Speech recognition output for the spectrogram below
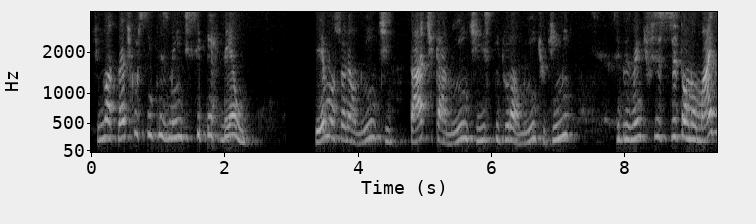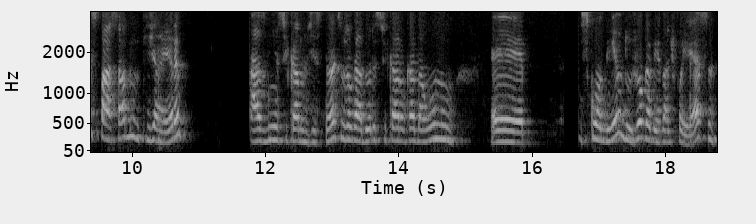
O time do Atlético simplesmente se perdeu emocionalmente, taticamente, estruturalmente. O time simplesmente se tornou mais espaçado do que já era. As linhas ficaram distantes, os jogadores ficaram cada um é, escondendo do jogo, a verdade foi essa.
